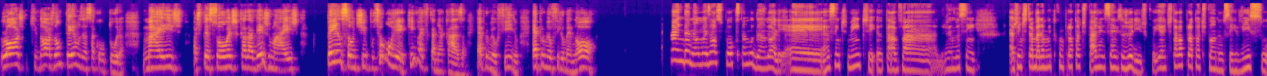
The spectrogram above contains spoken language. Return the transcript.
lógico que nós não temos essa cultura, mas as pessoas cada vez mais pensam, tipo, se eu morrer, quem vai ficar minha casa? É para o meu filho? É para o meu filho menor? Ainda não, mas aos poucos está mudando. Olha, é, recentemente eu estava dizendo assim, a gente trabalha muito com prototipagem de serviço jurídico e a gente estava prototipando um serviço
